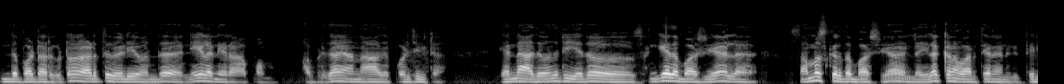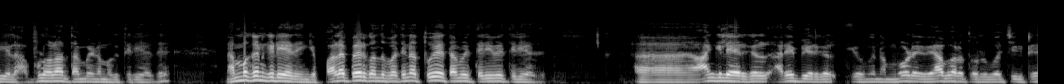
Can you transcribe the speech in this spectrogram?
இந்த பாட்டாக இருக்கட்டும் அடுத்து வெளியே வந்த நீல நிற ஆப்பம் அப்படி தான் நான் அதை படிச்சுக்கிட்டேன். ஏன்னா அது வந்துட்டு ஏதோ சங்கேத பாஷையா இல்லை சமஸ்கிருத பாஷையா இல்லை இலக்கண வார்த்தையான்னு எனக்கு தெரியலை. அவ்வளோலாம் தமிழ் நமக்கு தெரியாது. நமக்குன்னு கிடையாது. இங்கே பல பேருக்கு வந்து பார்த்திங்கன்னா தூய தமிழ் தெரியவே தெரியாது. ஆங்கிலேயர்கள் அரேபியர்கள் இவங்க நம்மளோட வியாபார தொடர்பு வச்சுக்கிட்டு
